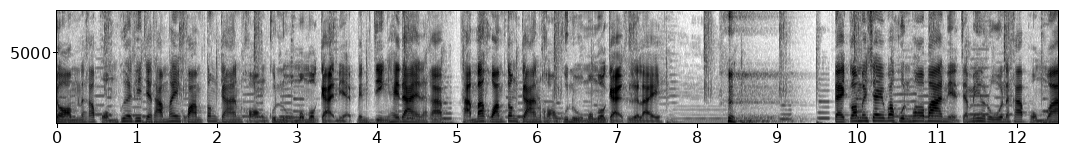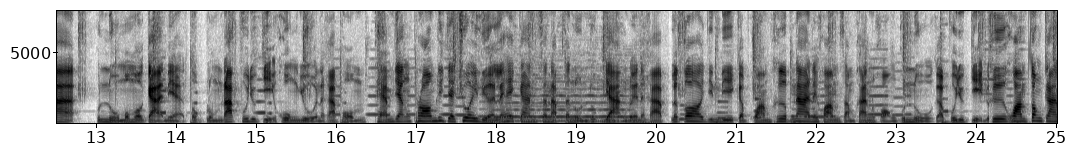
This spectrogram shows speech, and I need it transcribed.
ยอมนะครับผมเพื่อที่จะทำให้ความต้องการของคุณหนูโมโมกะเนี่ยเป็นจริงให้ได้นะครับ ถามว่าความต้องการของคุณหนูโมโมกะคืออะไรแต่ก็ไม่ใช่ว่าคุณพ่อบ้านเนี่ยจะไม่รู้นะครับผมว่า คุณหนูโมโมกะเนี่ยตกหลุมรักฟูยุกิคุงอยู่นะครับผมแถมยังพร้อมที่จะช่วยเหลือและให้การสนับสนุนทุกอย่างด้วยนะครับแล้วก็ยินดีกับความคืบหน้าในความสำคัญของคุณหนูกับฟูยุกิคือความต้องการ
